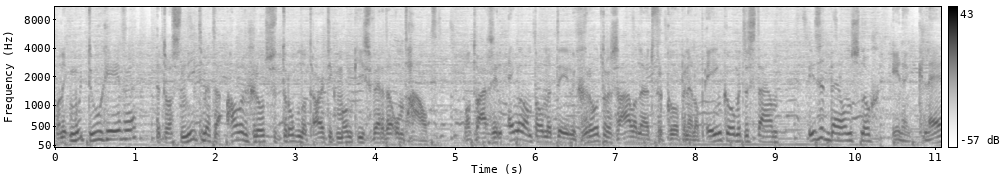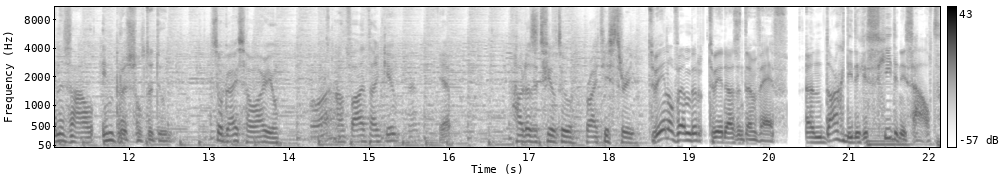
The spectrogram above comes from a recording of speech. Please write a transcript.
Want ik moet toegeven, het was niet met de allergrootste trom dat Arctic Monkeys werden onthaald. Want waar ze in Engeland al meteen grotere zalen uitverkopen en op één komen te staan, is het bij ons nog in een kleine zaal in Brussel te doen. So guys, how are you? I'm fine, thank you. Yep. How does it feel to write history? 2 november 2005. Een dag die de geschiedenis haalt.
